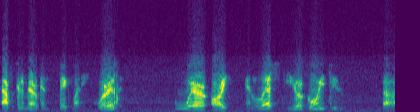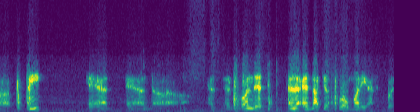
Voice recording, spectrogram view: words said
African American big money? Where is it? Where are you? Unless you're going to uh, compete and and, uh, and and fund it, and and not just throw money at it, but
